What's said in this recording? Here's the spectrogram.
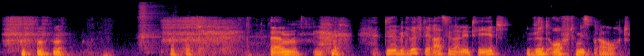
Ähm, der Begriff der Rationalität wird oft missbraucht.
